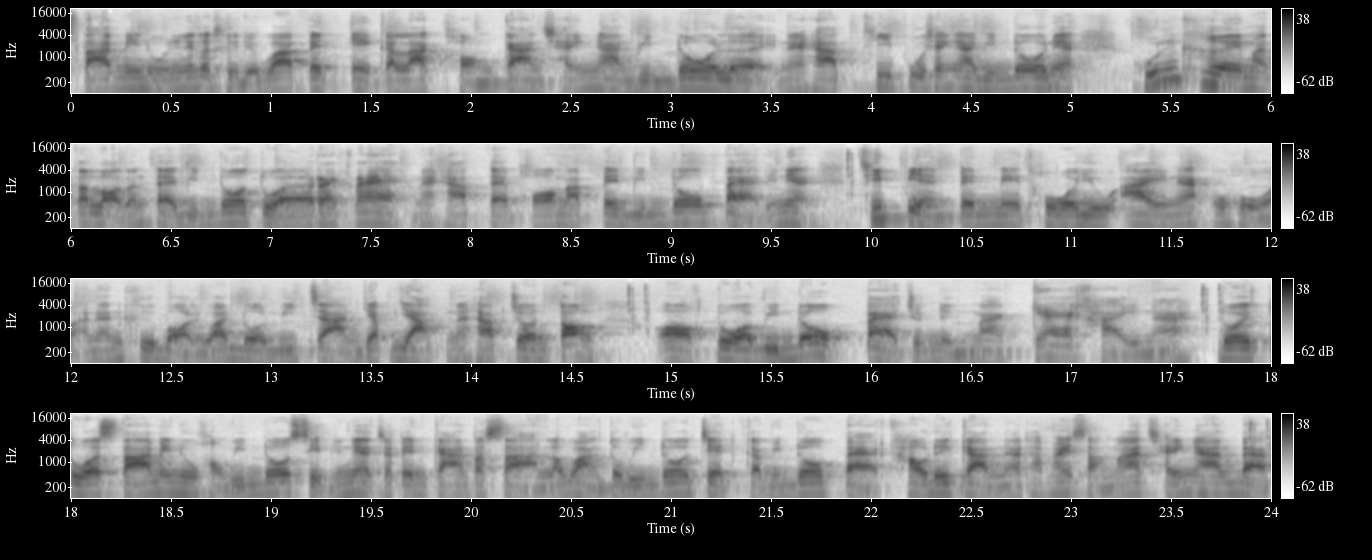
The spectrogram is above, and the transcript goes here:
Start เมนูนี่ก็ถือได้ว่าเป็นเอกลักษณ์ของการใช้งาน Windows เลยนะครับที่ผู้ใช้งาน Windows เนี่ยคุ้นเคยมาตลอดตั้งแต่ Windows ตัวแรกๆนะครับแต่พอมาเป็น Windows 8 นี่เนี่ยที่เปลี่ยนเป็น Metro UI นะโอ้โห อันนั้นคือบอกเลยว่าโดนวิจารณ์ยับๆนะครับจนต้องออกตัว Windows 8.1 มาแก้ไขนะ โดยตัว Start Menu ของ Windows 10 นี่เนี่ยจะเป็นการประสานระหว่างตัว Windows 7 กับ Windows 8 เข้าด้วยกันนะทำให้สามารถใช้งานแบบ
